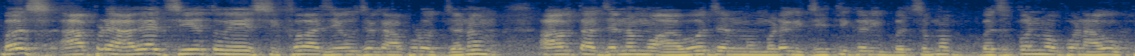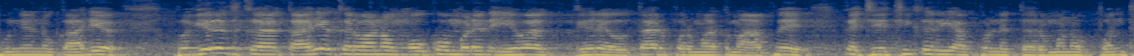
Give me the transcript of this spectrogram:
બસ આપણે આવ્યા છીએ તો એ શીખવા જેવું છે કે આપણો જન્મ આવતા જન્મમાં આવો જન્મ મળે કે જેથી કરી બચપનમાં પણ આવું પુણ્યનું કાર્ય ભગીરથ કાર્ય કરવાનો મોકો મળે ને એવા ઘેરે અવતાર પરમાત્મા આપે કે જેથી કરી આપણને ધર્મનો પંથ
